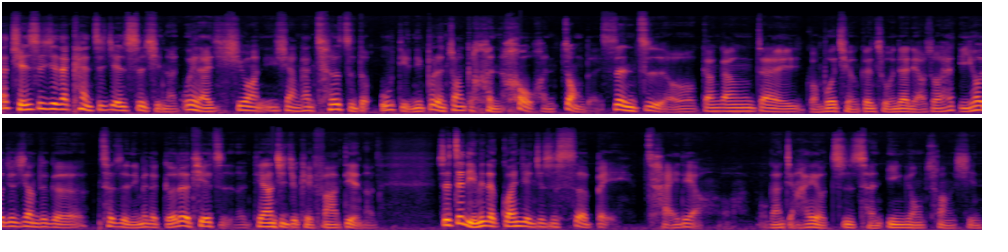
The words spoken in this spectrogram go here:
那全世界在看这件事情呢，未来希望你想想看，车子的屋顶你不能装一个很厚很重的，甚至哦，刚刚在广播前跟楚文在聊说，以后就像这个车子里面的隔热贴纸，贴上去就可以发电了。所以这里面的关键就是设备、材料。我刚刚讲还有制成应用创新，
